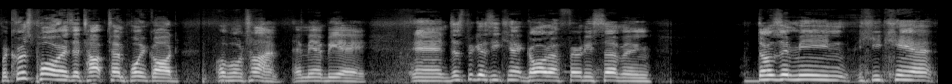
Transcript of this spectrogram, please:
But Chris Paul is a top 10 point guard of all time in the NBA. And just because he can't guard at 37 doesn't mean he can't.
